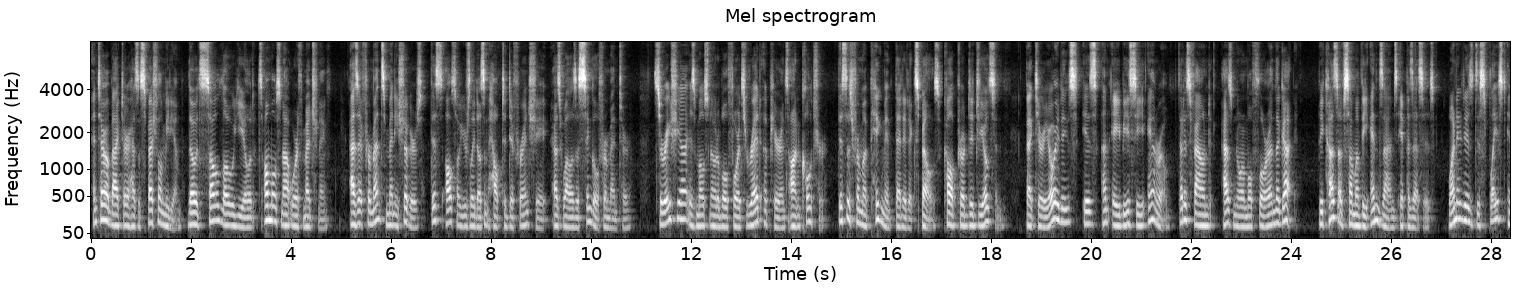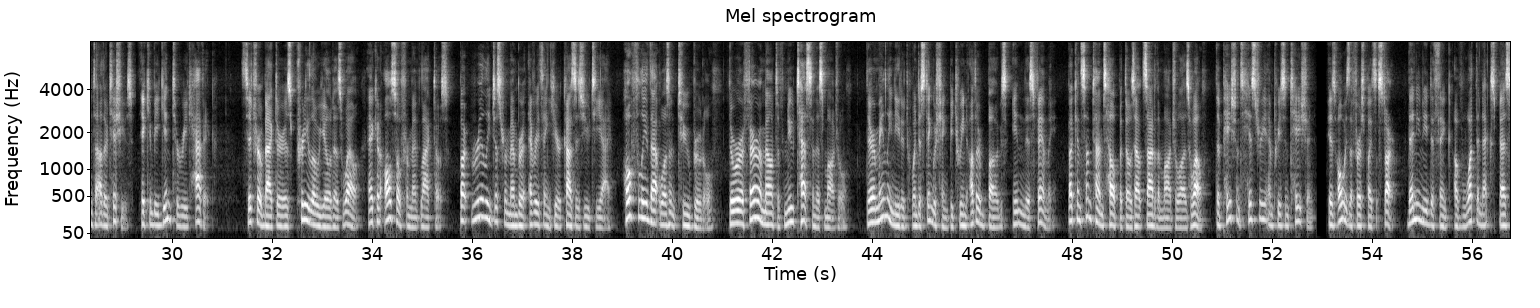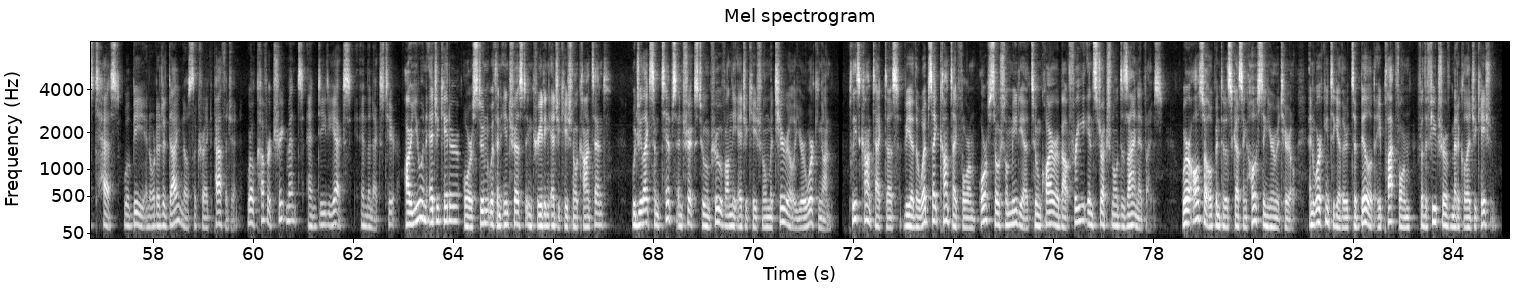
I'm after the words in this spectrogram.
Enterobacter has a special medium, though it's so low yield it's almost not worth mentioning. As it ferments many sugars, this also usually doesn't help to differentiate as well as a single fermenter. Serratia is most notable for its red appearance on culture. This is from a pigment that it expels, called prodigiosin. Bacteroides is an ABC anaerobe that is found as normal flora in the gut. Because of some of the enzymes it possesses, when it is displaced into other tissues, it can begin to wreak havoc. Citrobacter is pretty low yield as well, and can also ferment lactose, but really just remember everything here causes UTI. Hopefully that wasn't too brutal. There were a fair amount of new tests in this module. They are mainly needed when distinguishing between other bugs in this family, but can sometimes help with those outside of the module as well. The patient's history and presentation is always the first place to start. Then you need to think of what the next best test will be in order to diagnose the correct pathogen. We'll cover treatment and DDX in the next tier. Are you an educator or a student with an interest in creating educational content? Would you like some tips and tricks to improve on the educational material you're working on? Please contact us via the website contact form or social media to inquire about free instructional design advice. We're also open to discussing hosting your material and working together to build a platform for the future of medical education.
